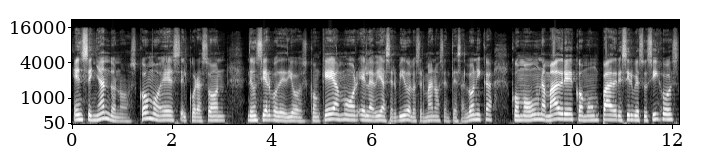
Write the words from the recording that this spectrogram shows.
enseñándonos cómo es el corazón de un siervo de Dios, con qué amor él había servido a los hermanos en Tesalónica, como una madre, como un padre sirve a sus hijos,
